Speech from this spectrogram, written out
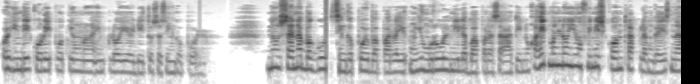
Or hindi kuripot yung mga employer dito sa Singapore. No, sana bago Singapore ba para yung, yung rule nila ba para sa atin. No? Kahit man lang yung finish contract lang guys na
